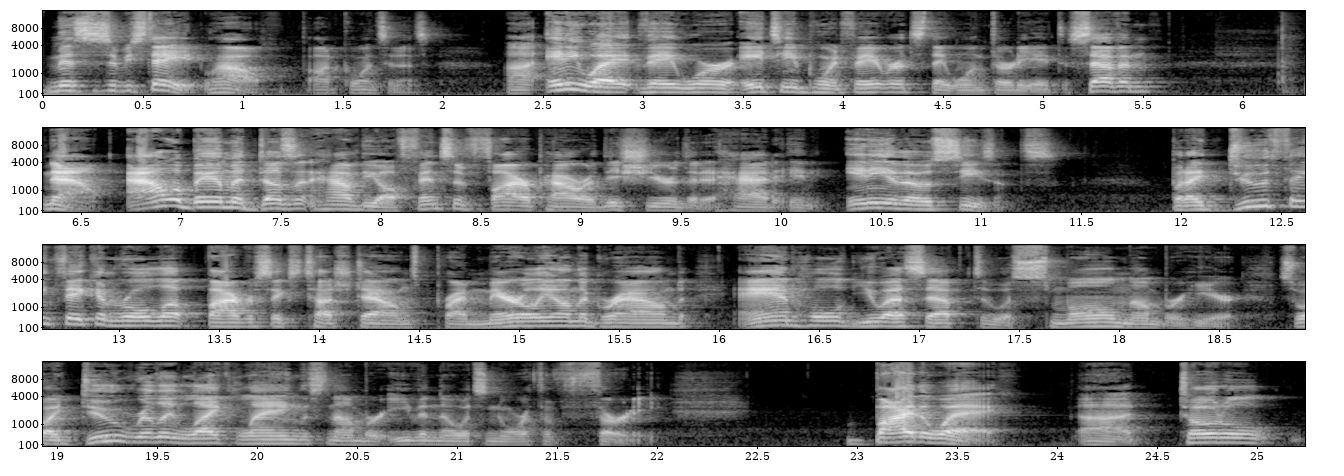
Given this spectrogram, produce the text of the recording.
Mississippi State. Wow, odd coincidence. Uh, anyway, they were 18 point favorites. They won 38 to 7. Now, Alabama doesn't have the offensive firepower this year that it had in any of those seasons. But I do think they can roll up five or six touchdowns primarily on the ground and hold USF to a small number here. So I do really like laying this number even though it's north of 30. By the way, uh, total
